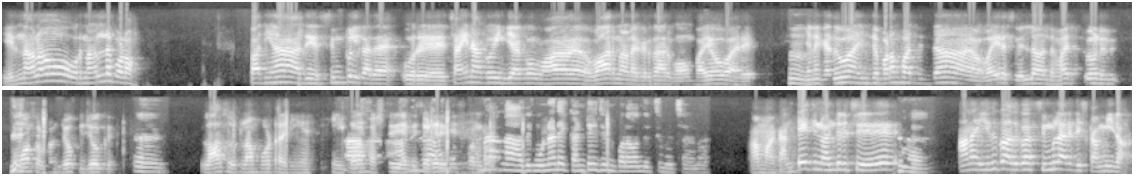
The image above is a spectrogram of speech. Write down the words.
இருந்தாலும் ஒரு நல்ல படம். பாத்தீங்கன்னா அது சிம்பிள் கதை. ஒரு சைனாக்கும் இந்தியாவுக்கும் வார் வார் நடக்கிறதா இருக்கும். Bio war. எனக்கு அதுவும் இந்த படம் பார்த்துட்டு தான் வைரஸ் வெளில வந்த மாதிரி தோணுது. சொல்றேன் ஜோக்கு ஜோக்கு. லாஸ் அவுட் எல்லாம் போட்டுறாதீங்க. அதுக்கு முன்னாடியே கண்டேஜன் படம் வந்துருச்சு மச்சான். ஆமா கண்டேஜன் வந்துருச்சு. ஆனா இதுக்கும் அதுக்கும் சிமிலாரிட்டிஸ் கம்மி தான்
